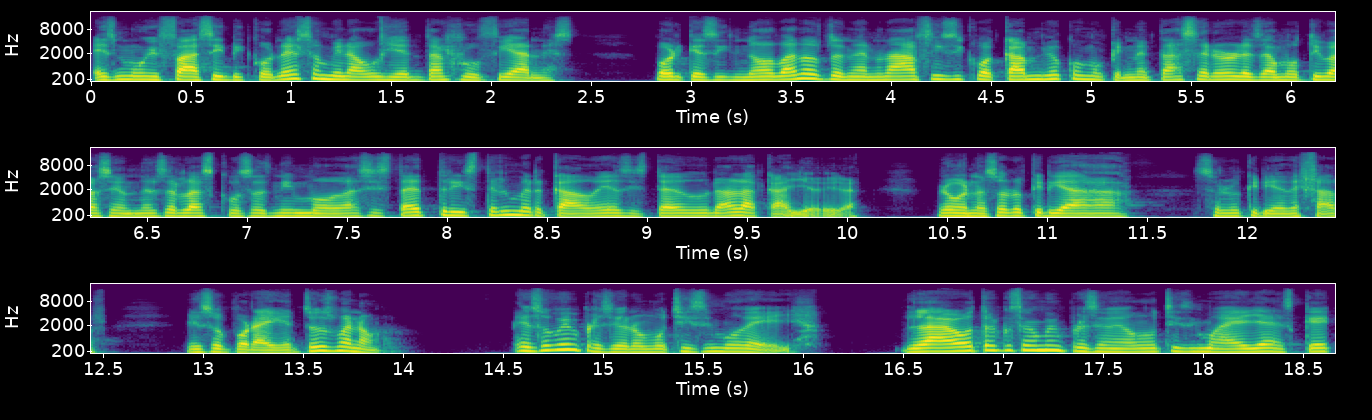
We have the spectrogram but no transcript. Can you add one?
es muy fácil y con eso, mira, ahuyentas rufianes porque si no van a obtener nada físico a cambio, como que neta cero les da motivación de hacer las cosas ni modo. Así está triste el mercado y así está dura la calle, oiga. Pero bueno, solo quería, solo quería dejar eso por ahí. Entonces, bueno, eso me impresionó muchísimo de ella. La otra cosa que me impresionó muchísimo a ella es que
